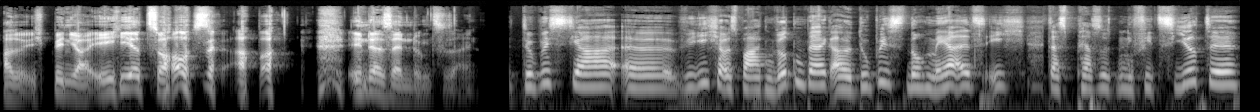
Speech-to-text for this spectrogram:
Also ich bin ja eh hier zu Hause, aber in der Sendung zu sein. Du bist ja, äh, wie ich, aus Baden-Württemberg, aber du bist noch mehr als ich das personifizierte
